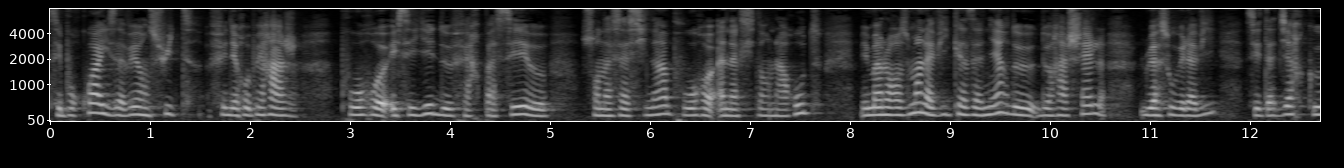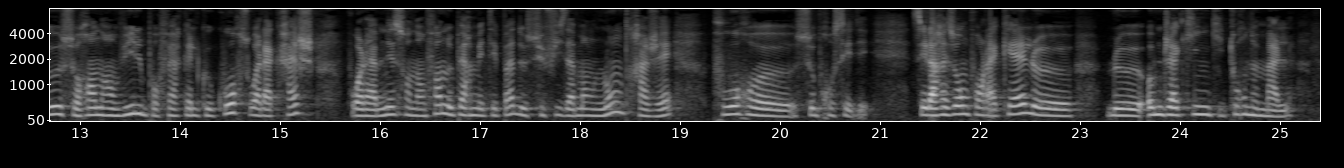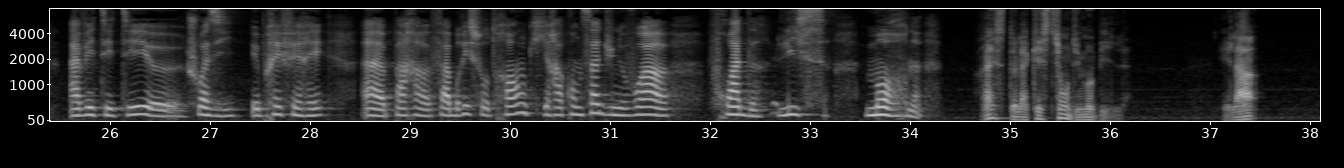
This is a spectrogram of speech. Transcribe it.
C'est pourquoi ils avaient ensuite fait des repérages pour euh, essayer de faire passer euh, son assassinat pour euh, un accident de la route. Mais malheureusement, la vie casanière de, Rachel lui a sauvé la vie. C'est-à-dire que se rendre en ville pour faire quelques courses ou à la crèche pour aller amener son enfant ne permettait pas de suffisamment long trajet pour se procéder. C'est la raison pour laquelle le homejacking qui tourne mal avait été choisi et préféré par Fabrice Autran qui raconte ça d'une voix froide, lisse, morne. Reste la question du mobile. Et là,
